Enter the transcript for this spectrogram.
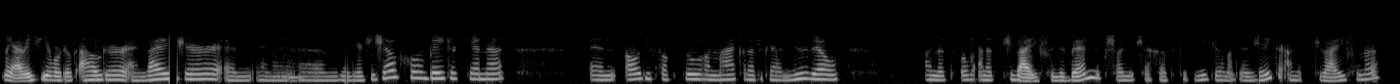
Maar ja, weet je, je wordt ook ouder en wijzer en, en um, je leert jezelf gewoon beter kennen. En al die factoren maken dat ik daar nu wel aan het, aan het twijfelen ben. Ik zou niet zeggen dat ik het niet wil, maar ik ben zeker aan het twijfelen.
